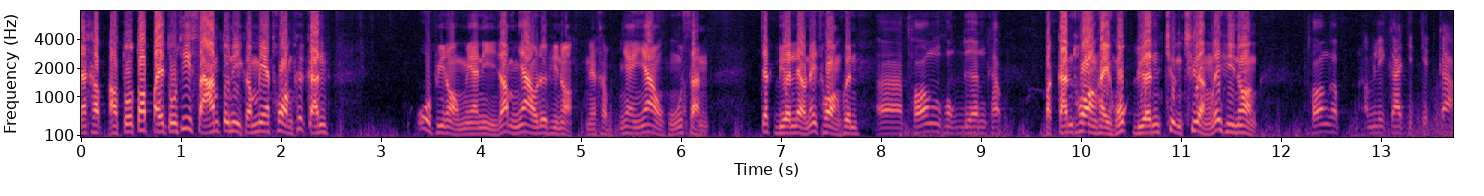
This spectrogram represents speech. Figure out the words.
นะครับเอาตัวต่อไปตัวที่ 3 ตัวนี้กับแม่ท้องคือกัน โอ้พี่น้องแม่นี่ร่ำเง่าวเด้วยพี่น้องนะครับใหญ่เง่าวหูสันจักเดือนแล้วในท้องเพิ่นอ่าท้องหกเดือนครับ ประกันท้องให้ 6 เดือนเชื่องเชื่องๆเลยพี่น้อง ท้องกับอเมริกาเจ็ดเจ็ดเก้า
